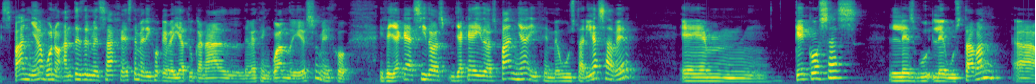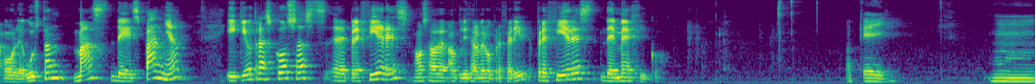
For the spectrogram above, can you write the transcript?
España, bueno, antes del mensaje este me dijo que veía tu canal de vez en cuando y eso, me dijo, dice, ya que has ido ya que ha ido a España, dice, me gustaría saber em, qué cosas les, le gustaban, ah, o le gustan, más de España, y qué otras cosas eh, prefieres, vamos a, utilizar el verbo preferir, prefieres de México. Ok. Mm,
